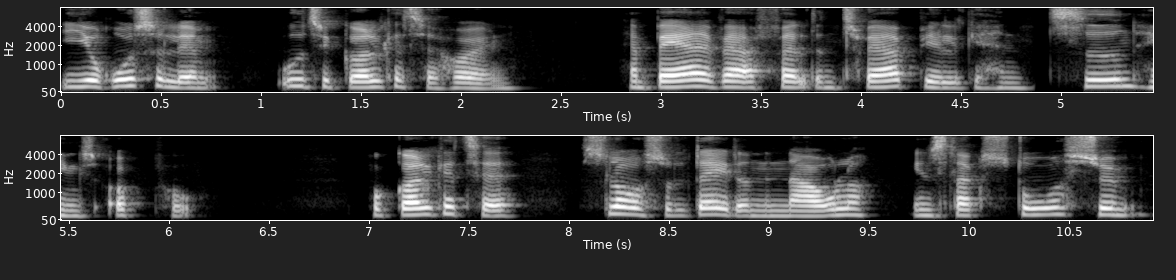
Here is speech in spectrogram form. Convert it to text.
i Jerusalem ud til Golgata-højen. Han bærer i hvert fald den tværbjælke, han siden hængs op på. På Golgata slår soldaterne navler, en slags store søm,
